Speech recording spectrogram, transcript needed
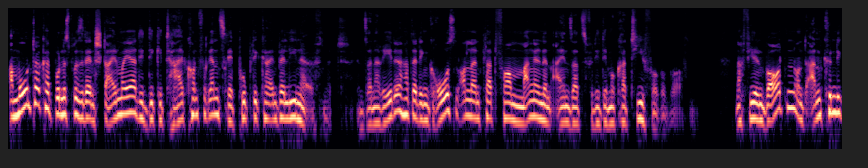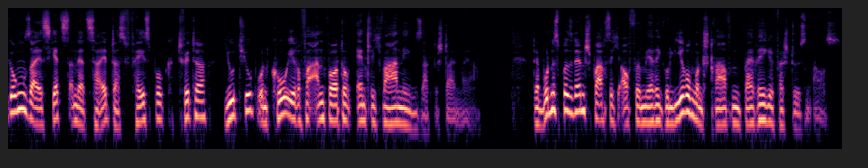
Am Montag hat Bundespräsident Steinmeier die Digitalkonferenz Republika in Berlin eröffnet. In seiner Rede hat er den großen Online-Plattformen mangelnden Einsatz für die Demokratie vorgeworfen. Nach vielen Worten und Ankündigungen sei es jetzt an der Zeit, dass Facebook, Twitter, YouTube und Co ihre Verantwortung endlich wahrnehmen, sagte Steinmeier. Der Bundespräsident sprach sich auch für mehr Regulierung und Strafen bei Regelverstößen aus.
